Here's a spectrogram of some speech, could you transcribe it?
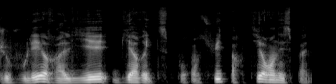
je voulais rallier Biarritz pour ensuite partir en Espagne.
